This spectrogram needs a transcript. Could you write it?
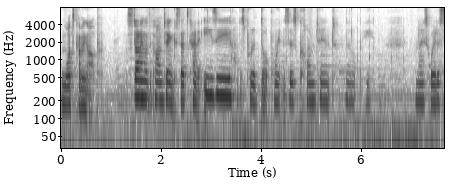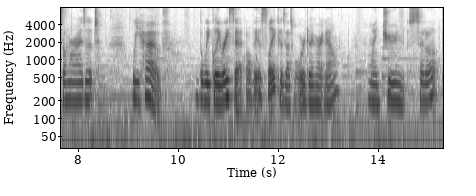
what's coming up. Starting with the content because that's kind of easy, I'll just put a dot point that says content, that'll be Nice way to summarize it. We have the weekly reset, obviously, because that's what we're doing right now. My June setup.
